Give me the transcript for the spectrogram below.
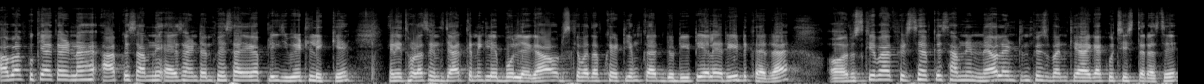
अब आपको क्या करना है? आपके सामने ऐसा इंटरफेस आएगा प्लीज़ वेट लिख के यानी थोड़ा सा इंतज़ार करने के लिए बोलेगा और उसके बाद आपका ए का जो डिटेल है रीड कर रहा है और उसके बाद फिर से आपके सामने नया वाला इंटरफेस बन के आएगा कुछ इस तरह से।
